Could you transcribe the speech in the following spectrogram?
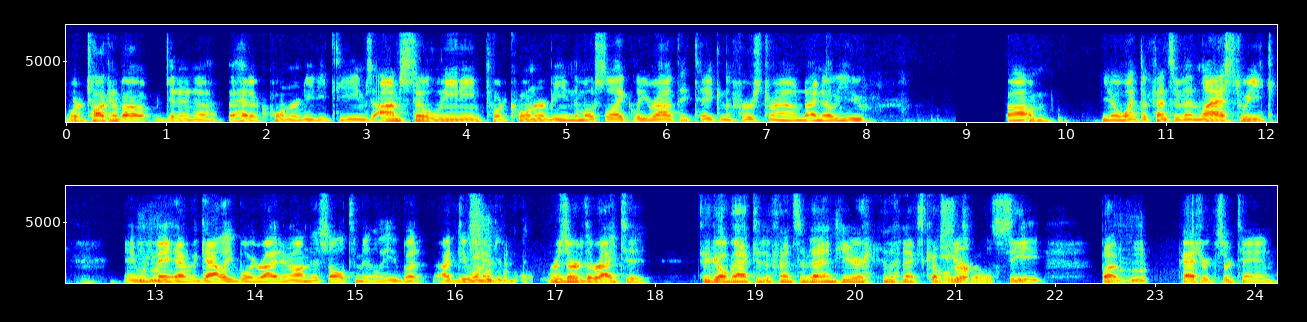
we're talking about getting a, ahead of corner needy teams. I'm still leaning toward corner being the most likely route they take in the first round. I know you, um, you know, went defensive end last week, and we Mhm. may have a galley boy riding on this ultimately, but I do want to give reserve the right to to go back to defensive end here in the next couple Sure. weeks, but we'll see. But Mhm. Patrick Surtain,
